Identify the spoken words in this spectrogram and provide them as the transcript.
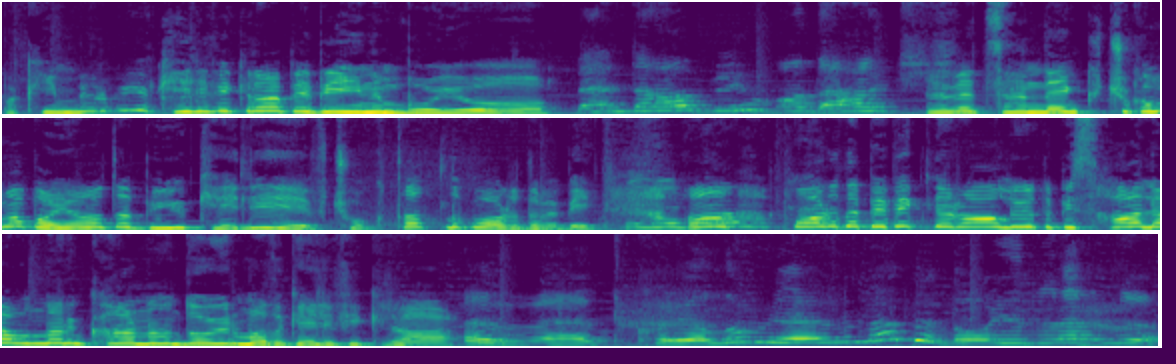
bakayım bir büyük Elif İkra bebeğinin boyu. Ben daha büyüğüm, o daha küçük. Evet senden küçük ama bayağı da büyük Elif. Çok tatlı bu arada bebeğin. Benim Aa, bu arada bebekler ağlıyordu. Biz hala onların karnını doyurmadık Elif İkra. Evet, koyalım yerine de doyuralım.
